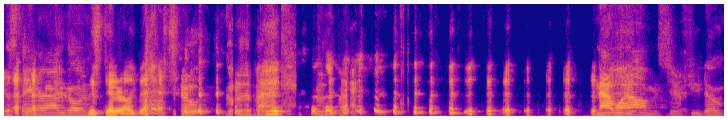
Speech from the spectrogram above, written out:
Just standing around going, Just stand around like that. go, go to the back. Go to the back. Not what I'm shift, you don't.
